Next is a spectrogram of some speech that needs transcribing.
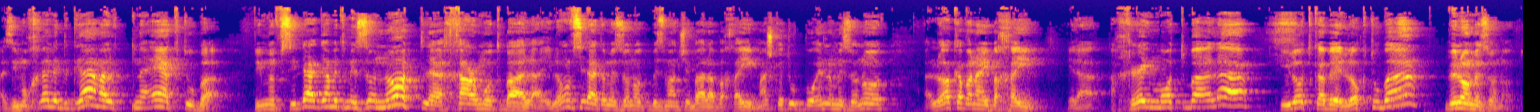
אז היא מוכלת גם על תנאי הכתובה והיא מפסידה גם את מזונות לאחר מות בעלה, היא לא מפסידה את המזונות בזמן שבעלה בחיים, מה שכתוב פה אין לה מזונות, לא הכוונה היא בחיים, אלא אחרי מות בעלה היא לא תקבל לא כתובה ולא מזונות.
